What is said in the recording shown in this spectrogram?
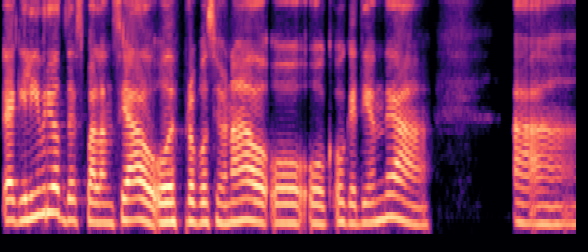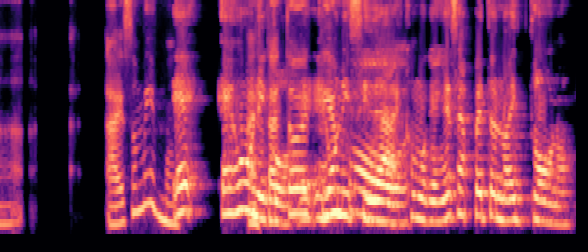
equilibrio desbalanceado o desproporcionado o, que tiende a, a, eso mismo. Es, único, es, unicidad, es como que en ese aspecto no hay tono.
